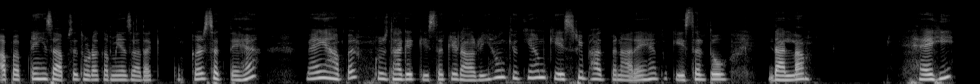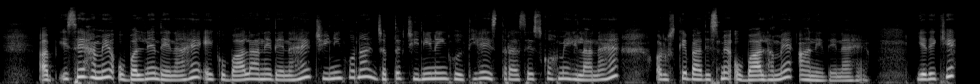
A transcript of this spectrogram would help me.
आप अपने हिसाब से थोड़ा कम या ज़्यादा कर सकते हैं। मैं यहाँ पर कुछ धागे केसर के डाल रही हूँ, क्योंकि हम केसरी भात बना रहे हैं तो केसर तो डालना है ही। अब इसे हमें उबलने देना है, एक उबाल आने देना है। चीनी को ना, जब तक चीनी नहीं खुलती है, इस तरह से इसको हमें हिलाना है और उसके बाद इसमें उबाल हमें आने देना है। ये देखिए,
